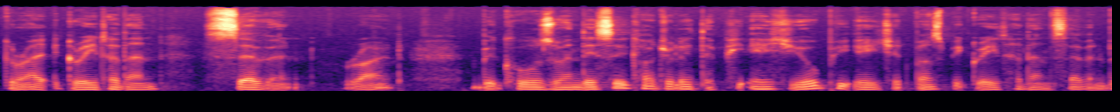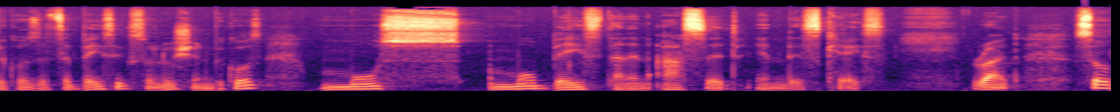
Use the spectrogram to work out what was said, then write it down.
Greater than 7 right because when they say calculate the pH, your pH it must be greater than 7 because it's a basic solution because most more base than an acid in this case right? So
